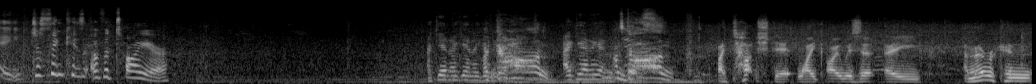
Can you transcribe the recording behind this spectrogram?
me. Just think it's of a tire. Again, again, again. I'm done. Again, again. I'm done. I touched it like I was at a American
